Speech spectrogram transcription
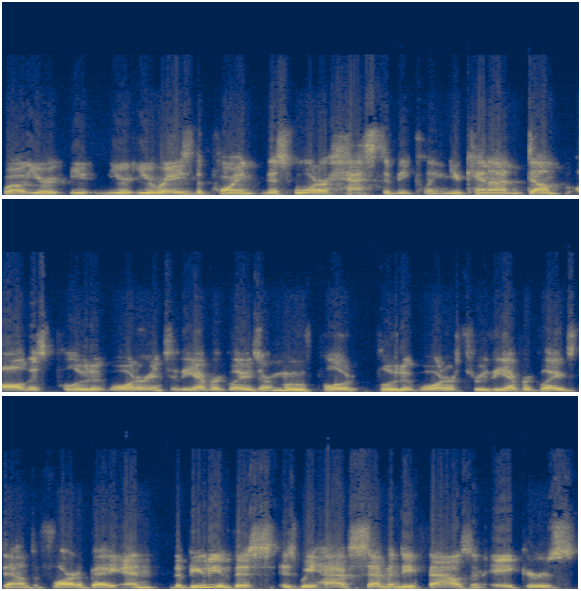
Well, you're, you you raise the point. This water has to be clean. You cannot dump all this polluted water into the Everglades or move polluted water through the Everglades down to Florida Bay. And the beauty of this is we have seventy thousand acres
